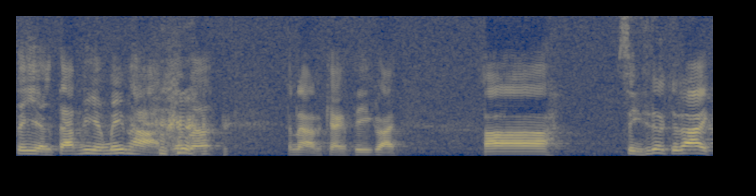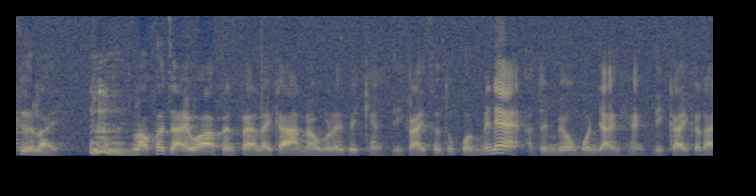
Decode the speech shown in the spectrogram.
ตีอย่างแท็บนี่ยังไม่ผ่านใช่ไหมขนาดแข่งตีไกลอ่าสิ่งที่เราจะได้คืออะไร เราเข้าใจว่าแฟนๆรายการเราไม่ได้ไปแข่งตีไกลซะทุกคนไม่แน่อาจจะมีบางคนอยากแข่งตีไกลก็ได้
